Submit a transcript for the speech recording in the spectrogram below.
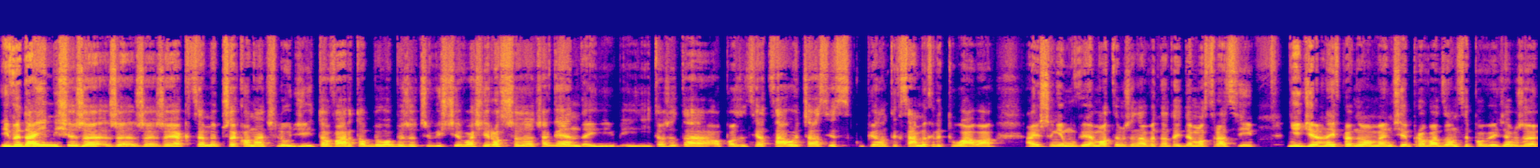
I wydaje mi się, że, że, że, że jak chcemy przekonać ludzi, to warto byłoby rzeczywiście właśnie rozszerzać agendę i, i, i to, że ta opozycja cały czas jest skupiona na tych samych rytuałach, a jeszcze nie mówiłem o tym, że nawet na tej demonstracji niedzielnej w pewnym momencie prowadzący powiedział, że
